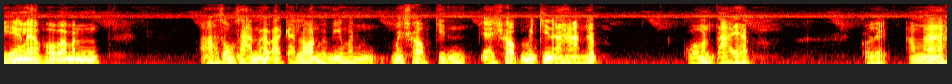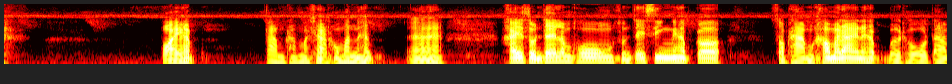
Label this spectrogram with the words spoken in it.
เลี้ยงแล้วครับเพราะว่ามัน สงสารมากครับอากาศร้อนแบบนี้มันไม่ชอบกินเอ่อชอบไม่กินอาหารครับ กลัวมันตายครับ ก็เลยเอามา ปล่อยครับ ตามธรรมชาติของมันนะครับอ่าใครสนใจลำโพงสนใจซิงค์นะครับ ก็สอบถามเข้ามาได้นะครับ เบอร์โทรตาม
